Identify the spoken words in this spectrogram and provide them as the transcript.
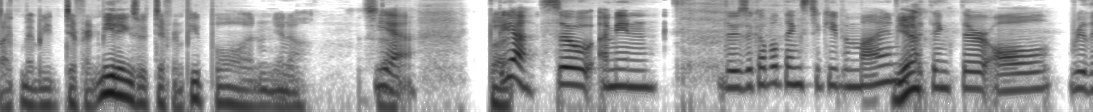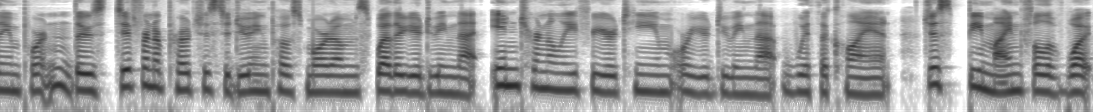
like maybe different meetings with different people, and you Mhm. know. So, yeah. but- But yeah, so I mean, there's a couple things to keep in mind. Yeah. I think they're all really important. There's different approaches to doing postmortems, whether you're doing that internally for your team or you're doing that with a client. Just be mindful of what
